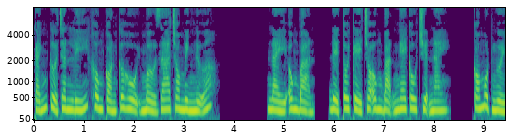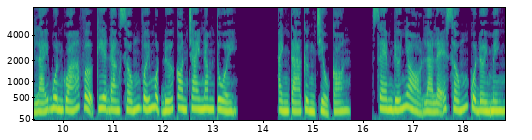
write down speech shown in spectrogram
cánh cửa chân lý không còn cơ hội mở ra cho mình nữa. Này ông bạn, để tôi kể cho ông bạn nghe câu chuyện này. Có một người lái buôn quá vợ kia đang sống với một đứa con trai 5 tuổi. Anh ta cưng chiều con. Xem đứa nhỏ là lẽ sống của đời mình.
